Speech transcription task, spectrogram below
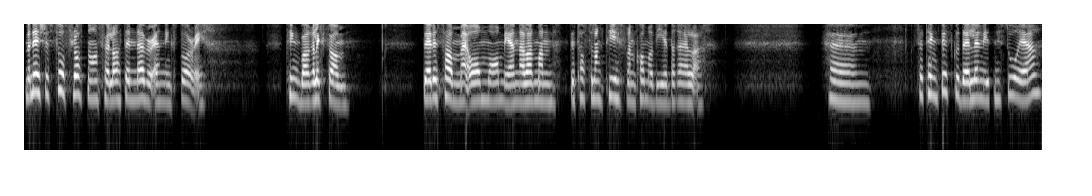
Men det er ikke så flott når man føler at det er en never ending story. Ting bare liksom Det er det samme om og om igjen. Eller at det tar så lang tid før en kommer videre. eller... Um, så jeg tenkte jeg skulle dele en liten historie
